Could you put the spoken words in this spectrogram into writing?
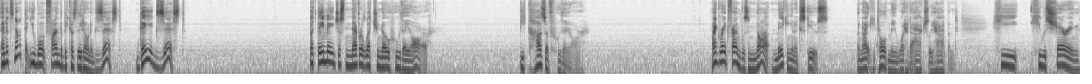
And it's not that you won't find them because they don't exist, they exist. But they may just never let you know who they are because of who they are. My great friend was not making an excuse the night he told me what had actually happened. He he was sharing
